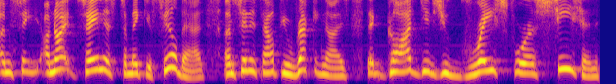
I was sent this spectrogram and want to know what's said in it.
I'm saying I'm not saying this to make you feel bad. I'm saying this to help you recognize that God gives you grace for a season,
